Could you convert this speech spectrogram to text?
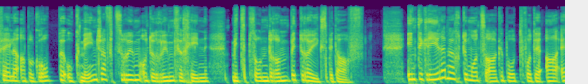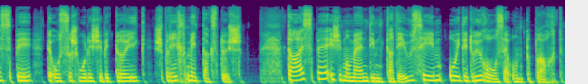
fehlen aber Gruppen- und Gemeinschaftsräume oder Räume für Kinder mit besonderem Betreuungsbedarf. Integrieren möchten wir das Angebot von der ASB, der außerschulischen Betreuung, sprich Mittagstisch. Die ASB ist im Moment im Thaddeusheim und in den Drei Rosen untergebracht.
